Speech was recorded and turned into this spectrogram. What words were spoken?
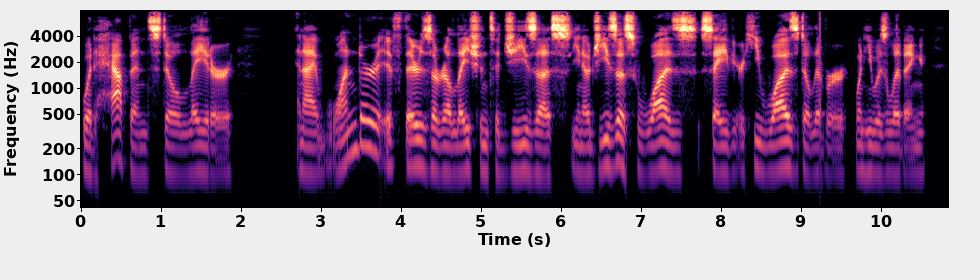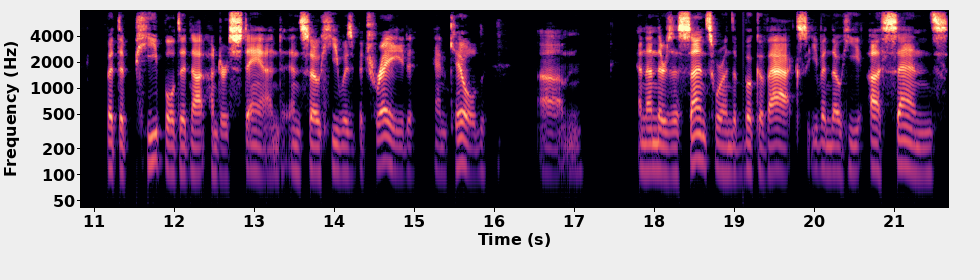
would happen still later and I wonder if there's a relation to Jesus. You know, Jesus was Savior, He was deliverer when He was living, but the people did not understand. And so He was betrayed and killed. Um, and then there's a sense where in the book of Acts, even though He ascends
